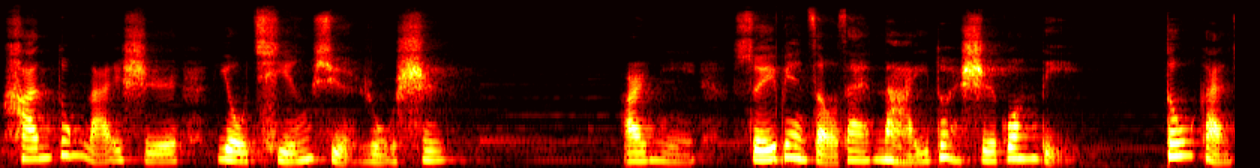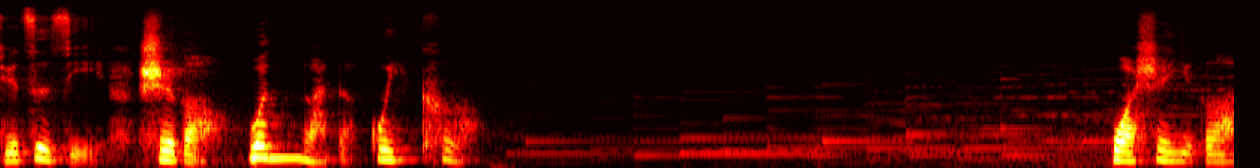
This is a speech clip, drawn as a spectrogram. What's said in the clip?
寒冬来时又晴雪如诗。而你随便走在哪一段时光里，都感觉自己是个温暖的归客。我是一个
